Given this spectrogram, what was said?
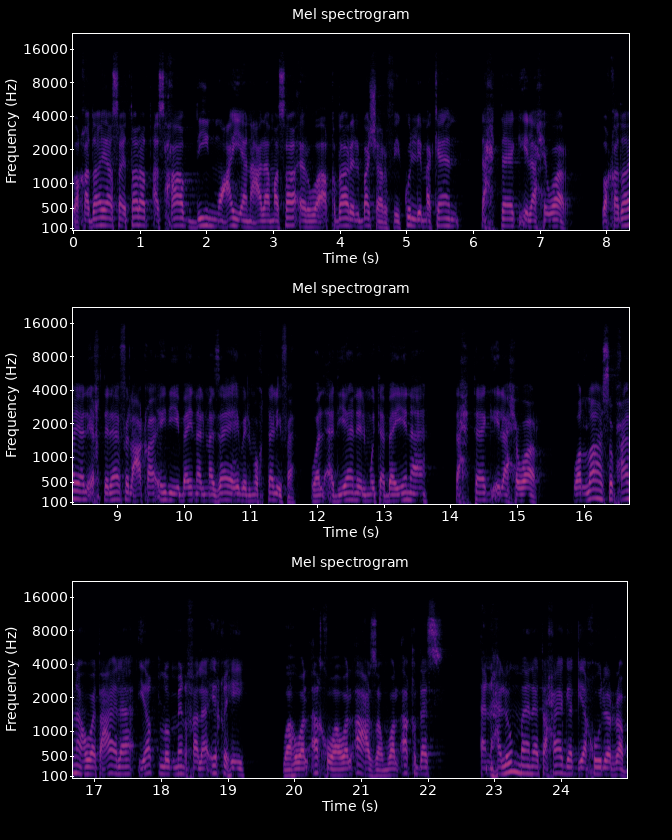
وقضايا سيطرة أصحاب دين معين على مصائر وأقدار البشر في كل مكان تحتاج إلى حوار وقضايا الاختلاف العقائدي بين المذاهب المختلفة والأديان المتباينة تحتاج إلى حوار. والله سبحانه وتعالى يطلب من خلائقه وهو الأقوى والأعظم والأقدس أن هلما نتحاجج يقول الرب.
